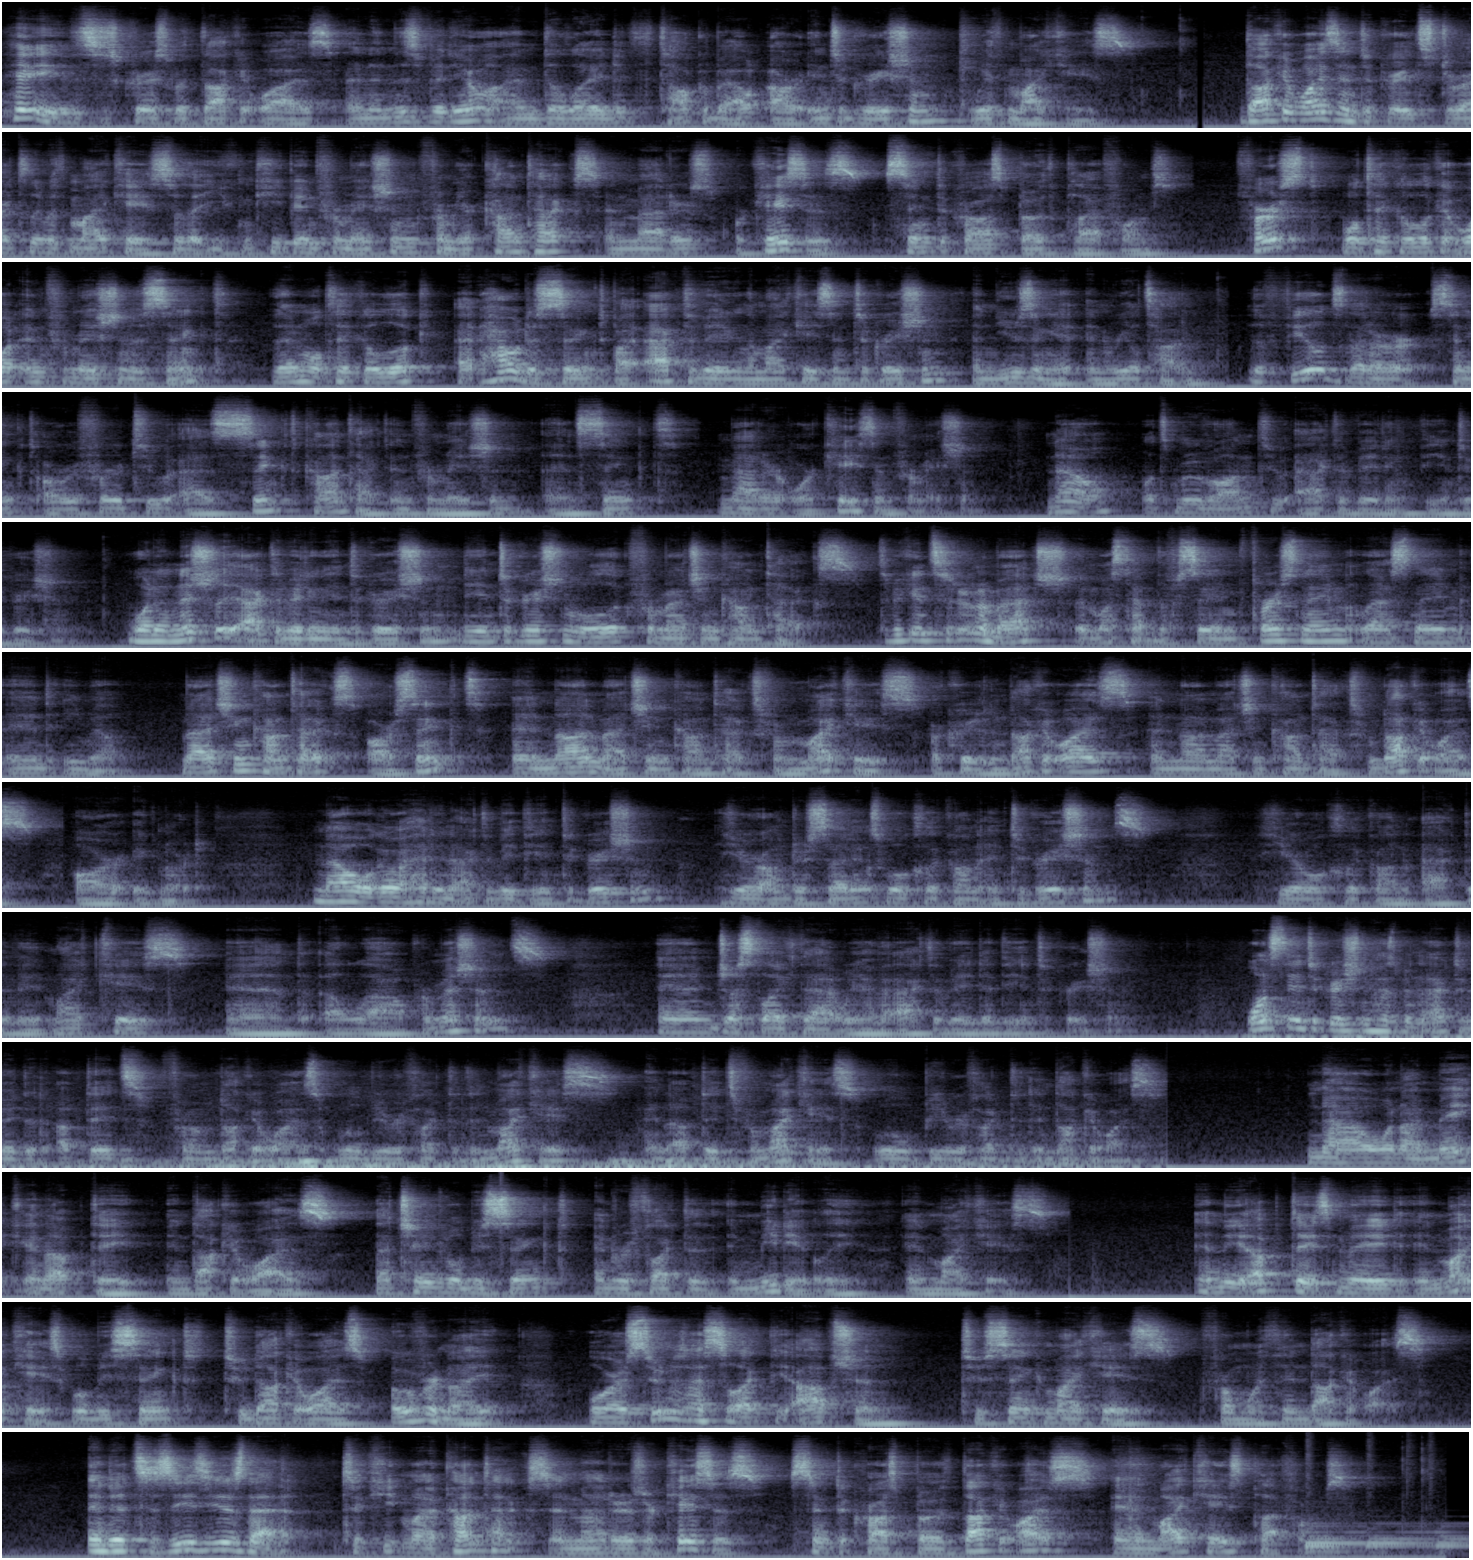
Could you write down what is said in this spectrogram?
Hey, this is Chris with DocketWise, and in this video I'm delighted to talk about our integration with MyCase. DocketWise integrates directly with MyCase so that you can keep information from your contacts and matters or cases synced across both platforms. First, we'll take a look at what information is synced, then we'll take a look at how it is synced by activating the MyCase integration and using it in real time. The fields that are synced are referred to as synced contact information and synced matter or case information. Now, let's move on to activating the integration. When initially activating the integration, the integration will look for matching contacts. To be considered a match, it must have the same first name, last name, and email. Matching contacts are synced, and non-matching contacts from MyCase are created in DocketWise, and non-matching contacts from DocketWise are ignored. Now we'll go ahead and activate the integration. Here under Settings, we'll click on Integrations. Here we'll click on Activate MyCase and Allow Permissions. And just like that, we have activated the integration. Once the integration has been activated, updates from DocketWise will be reflected in MyCase, and updates from MyCase will be reflected in DocketWise. Now, when I make an update in DocketWise, that change will be synced and reflected immediately in MyCase. And the updates made in MyCase will be synced to DocketWise overnight, or as soon as I select the option to sync MyCase from within DocketWise. And it's as easy as that to keep my contacts and matters or cases synced across both DocketWise and MyCase platforms.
